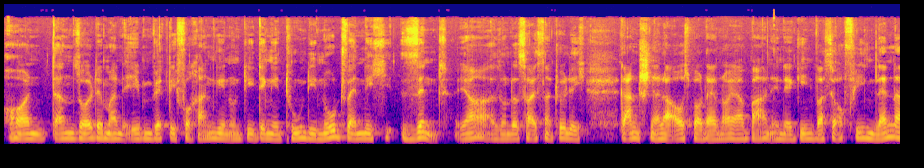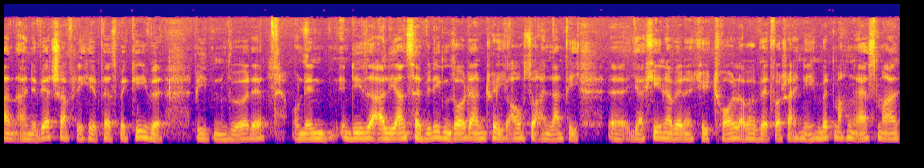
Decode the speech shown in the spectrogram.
und dann sollte man eben wirklich vorangehen und die Dinge tun, die notwendig sind. Ja, also das heißt natürlich ganz schneller Ausbau der erneuerbaren Energien, was ja auch vielen Ländern eine wirtschaftliche Perspektive bieten würde. Und in, in dieser Allianz der Willigen sollte natürlich auch so ein Land wie äh, ja China wäre natürlich toll, aber wird wahrscheinlich nicht mitmachen. Erstmal,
